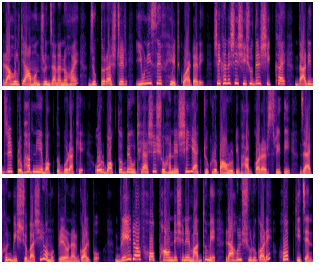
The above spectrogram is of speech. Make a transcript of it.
রাহুলকে আমন্ত্রণ জানানো হয় যুক্তরাষ্ট্রের ইউনিসেফ হেডকোয়ার্টারে। সেখানে সে শিশুদের শিক্ষায় দারিদ্র্যের প্রভাব নিয়ে বক্তব্য রাখে। ওর বক্তব্যে উঠে আসে সোহানের সেই এক টুকরো পাউরুটি ভাগ করার স্মৃতি যা এখন বিশ্ববাসীর অনুপ্রেরণার গল্প। ব্রেড অফ হোপ ফাউন্ডেশনের মাধ্যমে রাহুল শুরু করে হোপ কিচেন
